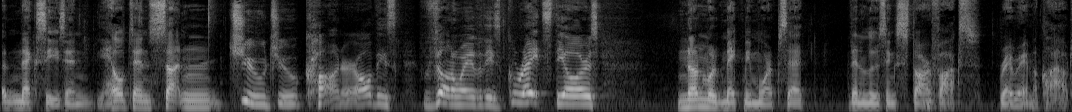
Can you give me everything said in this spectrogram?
uh, next season, Hilton, Sutton, Juju, Conner, all these Villanueva, these great Steelers, none would make me more upset than losing Star Fox Ray Ray McCloud.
